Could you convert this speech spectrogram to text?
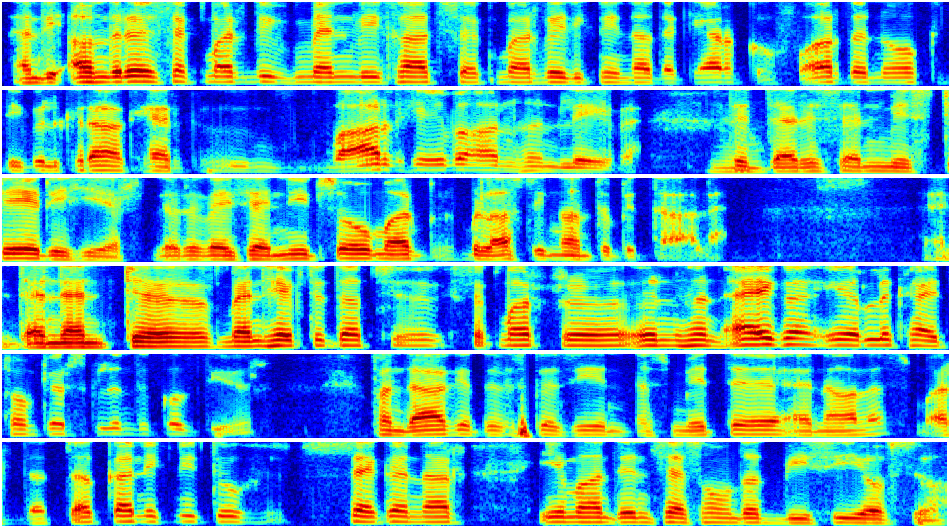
En die andere, zeg maar, die men wie gaat, zeg maar, weet ik niet, naar de kerk of waar dan ook, die wil graag her, waarde geven aan hun leven. Ja. er is een mysterie hier. wij zijn niet zomaar belasting aan te betalen. En, en uh, men heeft dat, uh, zeg maar, uh, in hun eigen eerlijkheid van verschillende cultuur. Vandaag het is gezien als mythe en alles, maar dat, dat kan ik niet toe zeggen naar iemand in 600 BC of zo.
